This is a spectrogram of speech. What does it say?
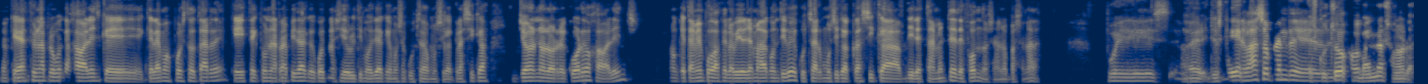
Nos quería hacer una pregunta, Jabalins, que, que la hemos puesto tarde, que dice que una rápida, que cuándo ha sido el último día que hemos escuchado música clásica. Yo no lo recuerdo, Jabalins, aunque también puedo hacer la videollamada contigo y escuchar música clásica directamente de fondo, o sea, no pasa nada. pues a ver, yo es que te vas a sorprender. escucho o- bandas sonoras.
